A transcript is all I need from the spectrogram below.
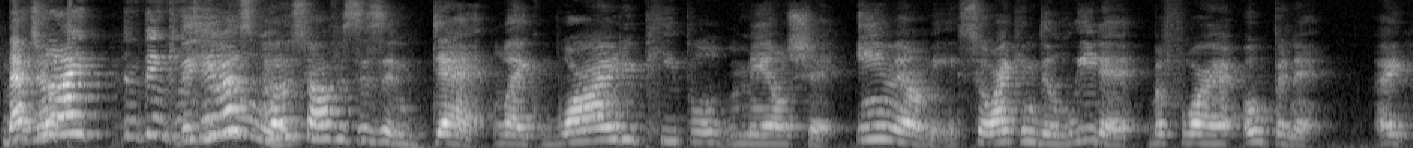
That's You know, what I'm thinking The too. U.S. Post Office is in debt. Like, why do people mail shit? Email me so I can delete it before I open it. Like,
